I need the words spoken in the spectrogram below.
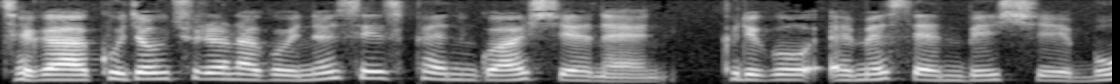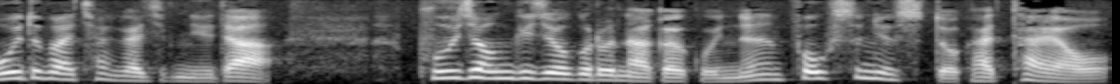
제가 고정 출연하고 있는 시스펜과 CNN 그리고 MSNBC 모두 마찬가지입니다. 부정기적으로 나가고 있는 폭스뉴스도 같아요.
